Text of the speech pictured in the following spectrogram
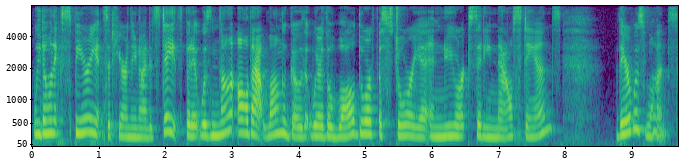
we don't experience it here in the United States, but it was not all that long ago that where the Waldorf Astoria in New York City now stands, there was once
